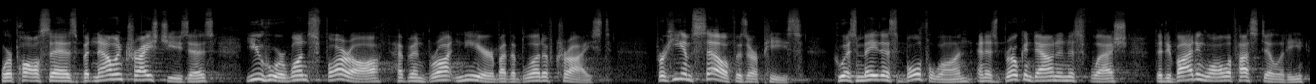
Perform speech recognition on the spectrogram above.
where Paul says, But now in Christ Jesus, you who were once far off have been brought near by the blood of Christ. For he himself is our peace who has made us both one and has broken down in his flesh the dividing wall of hostility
